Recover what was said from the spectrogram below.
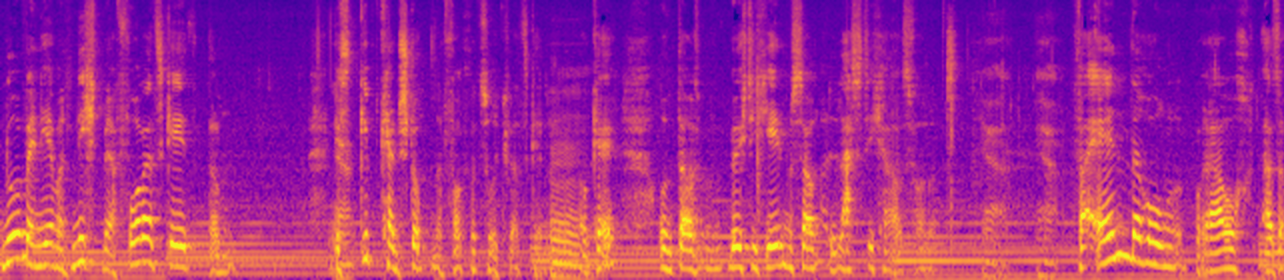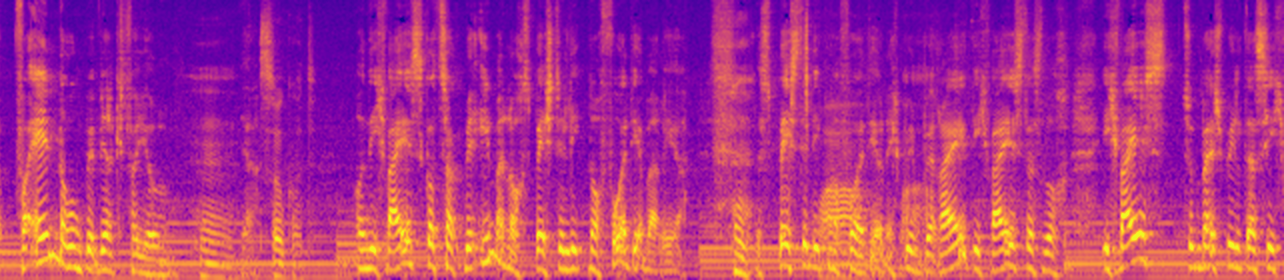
Nur wenn jemand nicht mehr vorwärts geht, dann es gibt kein Stoppen, dann fängt man zurückwärts gehen. Okay? Und da möchte ich jedem sagen, lass dich herausfordern. Veränderung braucht, also Veränderung bewirkt Verjüngung. Ja. So gut. Und ich weiß, Gott sagt mir immer noch, das Beste liegt noch vor dir, Maria. Das Beste liegt noch vor dir. Und ich bin bereit, ich weiß das noch. Ich weiß zum Beispiel, dass ich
